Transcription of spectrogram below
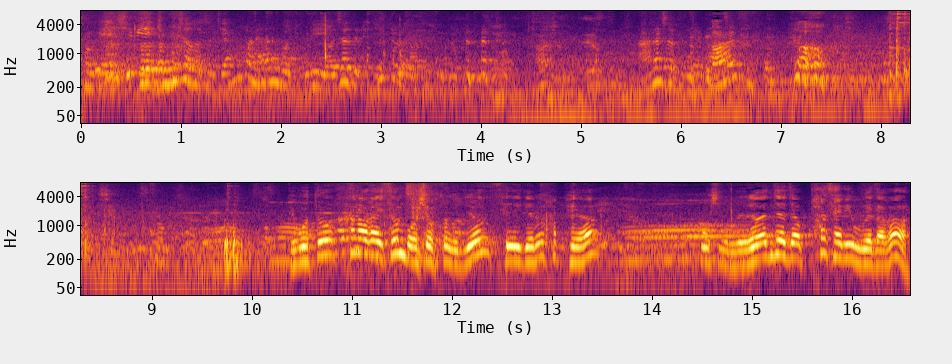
저게 힘이 좋으셔서 저게 한 번에 하는 거지. 우리 여자들은 힘들어요. 안 하셔도 돼요. 나할수 있어. 이것도 하나가 있으면 멋이 없어, 그죠? 세 개를 합해야 꽃이. 내가 이제 저 파세리 위에다가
